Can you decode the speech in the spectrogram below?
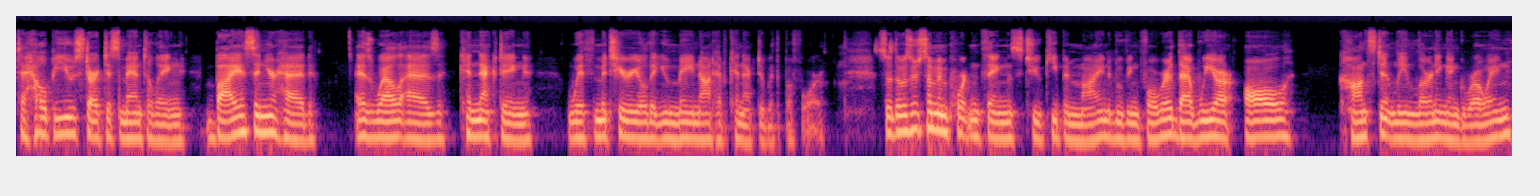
to help you start dismantling bias in your head as well as connecting with material that you may not have connected with before. So, those are some important things to keep in mind moving forward that we are all constantly learning and growing,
